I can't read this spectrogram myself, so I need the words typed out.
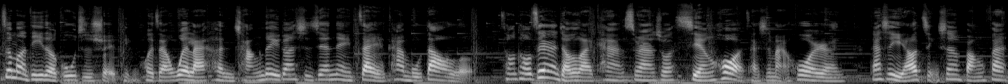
这么低的估值水平会在未来很长的一段时间内再也看不到了。从投资人的角度来看，虽然说闲货才是买货人。但是也要谨慎防范，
